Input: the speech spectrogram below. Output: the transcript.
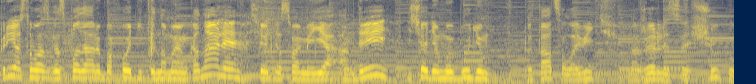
Приветствую вас, господа рыбоходники, на моем канале. Сегодня с вами я, Андрей. И сегодня мы будем пытаться ловить на жерлице щуку.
